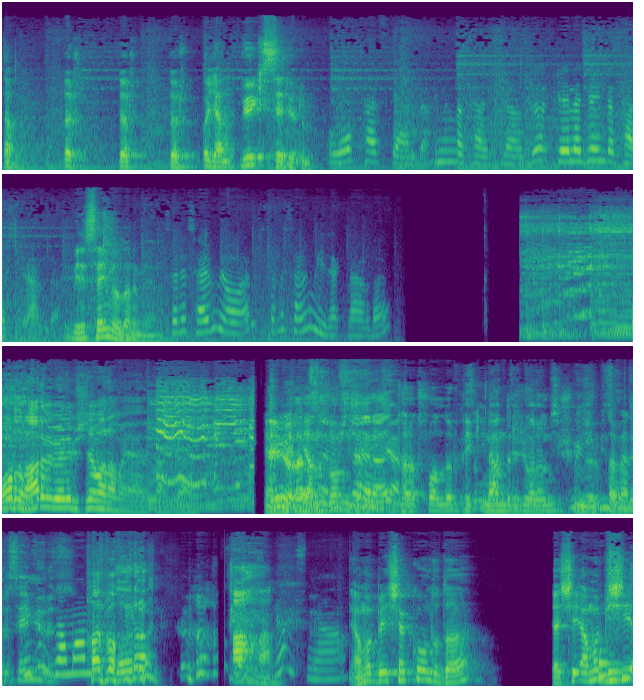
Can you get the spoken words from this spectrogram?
Tamam. Dur. Dur. Dur. Hocam büyük hissediyorum. Oo ters geldi. Kimin de ters geldi. Geleceğin de ters geldi. Beni sevmiyorlar mı yani? Seni sevmiyorlar. Seni sevmeyecekler de. Oradan harbi böyle bir şey var ama yani kanka. Yani Sevmiyorlar. yalnız olmayacağım. herhalde. Tarot falları pek Kızın inandırıcı tarot olduğunu çıkmış, düşünmüyorum biz da ben. onları Bizim sevmiyoruz. zaman Harbi Doğru. Ah lan. biliyor musun ya? Ama 5 dakika oldu daha. Ya şey ama bir şey...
